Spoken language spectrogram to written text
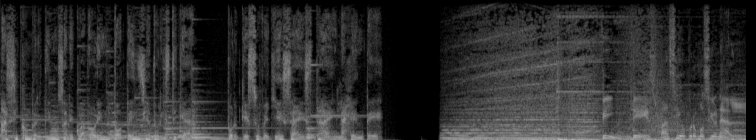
Así convertimos al Ecuador en potencia turística, porque su belleza está en la gente. Fin de espacio promocional.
